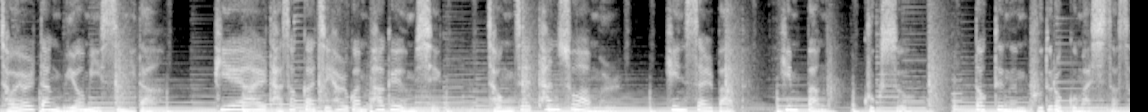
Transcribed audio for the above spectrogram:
저혈당 위험이 있습니다. 피해야 할 다섯 가지 혈관 파괴 음식, 정제 탄수화물, 흰쌀밥, 흰빵, 국수, 떡 등은 부드럽고 맛있어서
